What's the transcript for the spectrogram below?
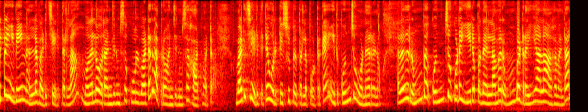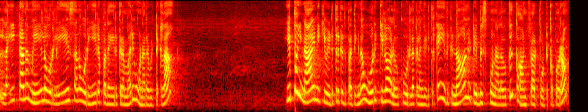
இப்போ இதையும் நல்லா வடித்து எடுத்துடலாம். முதல்ல ஒரு அஞ்சு நிமிஷம் கூல் வாட்டர் அப்புறம் அஞ்சு நிமிஷம் ஹாட் வாட்டர் வடித்து எடுத்துகிட்டு ஒரு டிஷ்யூ பேப்பரில் போட்டிருக்கேன். இது கொஞ்சம் உணரணும். அதாவது ரொம்ப கொஞ்சம் கூட ஈரப்பதம் இல்லாமல் ரொம்ப ட்ரையாலாம் ஆக வேண்டாம். லைட்டான மேலே ஒரு லேசான ஒரு ஈரப்பதம் இருக்கிற மாதிரி உணர விட்டுக்கலாம். இப்போ நான் இன்றைக்கி எடுத்துருக்கிறது பார்த்திங்கன்னா ஒரு கிலோ அளவுக்கு உருளைக்கிழங்கு எடுத்திருக்கேன். இதுக்கு நாலு டேபிள் ஸ்பூன் அளவுக்கு கார்ன்ஃப்ளவர் போட்டுக்க போகிறோம்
